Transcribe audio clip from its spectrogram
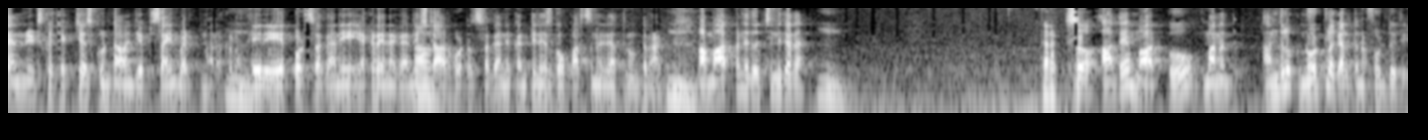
టెన్ మినిట్స్ కో చెక్ చేసుకుంటాం అని చెప్పి సైన్ పెడుతున్నారు అక్కడ. ఏది ఎయిర్పోర్ట్స్లో కానీ ఎక్కడైనా కానీ. స్టార్ హోటల్స్లో కానీ కంటిన్యూస్గా ఒక పర్సన్ అనేది అతను ఉంటున్నాడు. ఆ మార్పు అనేది వచ్చింది కదా. కరెక్ట్ సో అదే మార్పు మన అందులో నోట్లోకి వెళ్తున్న ఫుడ్ ఇది.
